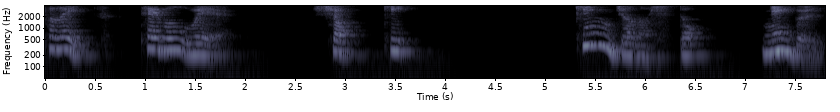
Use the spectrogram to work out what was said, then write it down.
plate, tableware, 食器、近所の人、neighbors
